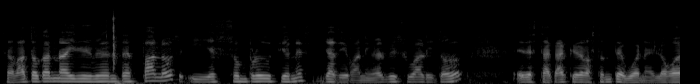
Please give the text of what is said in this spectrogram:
O sea, va tocando ahí diferentes palos y son producciones, ya digo, a nivel visual y todo, destacar que es bastante buena. Y luego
